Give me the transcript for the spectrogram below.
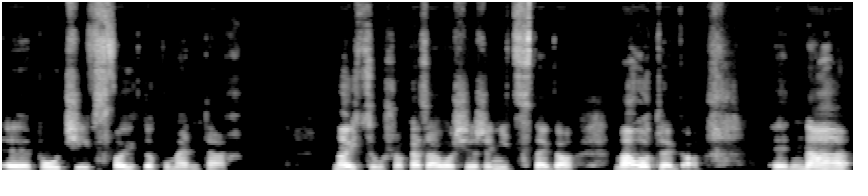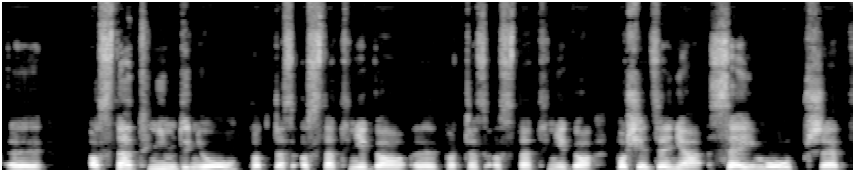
e, płci w swoich dokumentach. No i cóż, okazało się, że nic z tego. Mało tego, e, na ostatnim dniu, podczas ostatniego, podczas ostatniego posiedzenia Sejmu, przed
